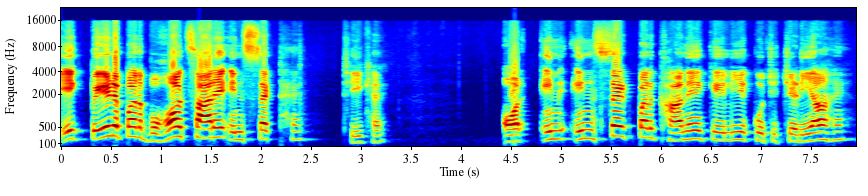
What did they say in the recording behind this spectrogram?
एक पेड़ पर बहुत सारे इंसेक्ट हैं, ठीक है। और इन इंसेक्ट पर खाने के लिए कुछ चिड़िया हैं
